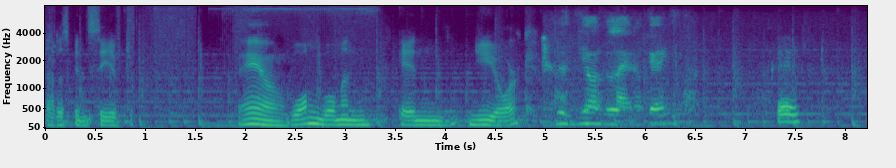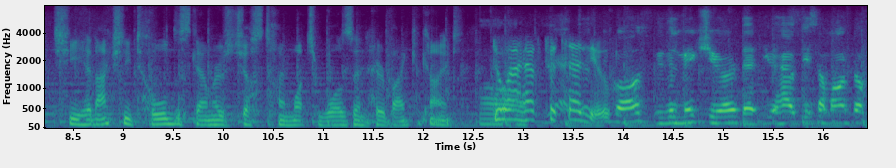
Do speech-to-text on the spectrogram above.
that has been saved. Damn. One woman in New York, Just be on the line, okay? Okay. she had actually told the scammers just how much was in her bank account. Do I oh. have to Yeah, tell just you? Because we will make sure that you have this amount of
